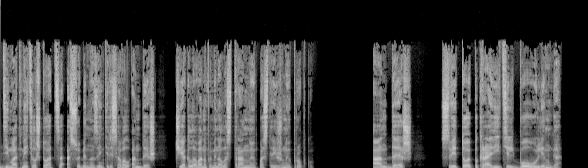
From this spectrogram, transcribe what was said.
Дима отметил, что отца особенно заинтересовал Андеш, чья голова напоминала странную постриженную пробку. «Андеш, святой покровитель боулинга!»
